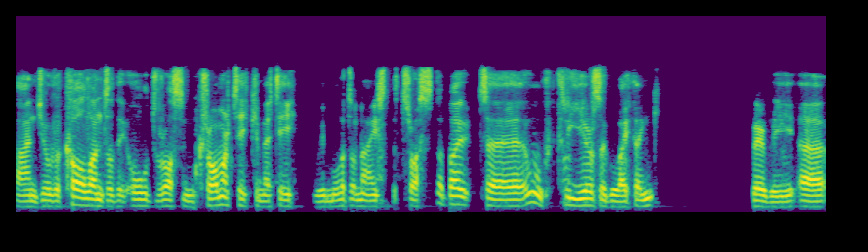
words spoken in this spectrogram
And you'll recall under the old Ross and Cromarty committee, we modernised the trust about uh, three years ago, I think, where we uh,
